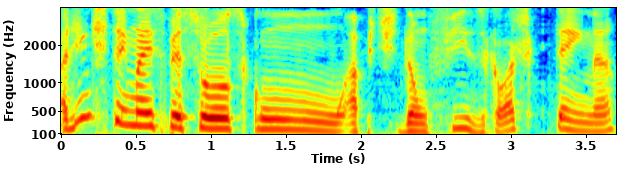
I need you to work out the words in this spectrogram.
A gente tem mais pessoas com aptidão física? Eu acho que tem, né?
